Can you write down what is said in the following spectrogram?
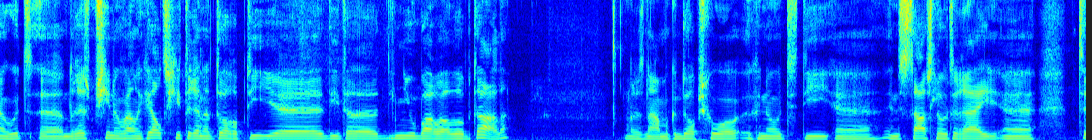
Nou goed, uh, er is misschien nog wel een geldschieter in het dorp die, uh, die de, die nieuwbouw wel wil betalen. Er is namelijk een dorpsgenoot die uh, in de staatsloterij 200.001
